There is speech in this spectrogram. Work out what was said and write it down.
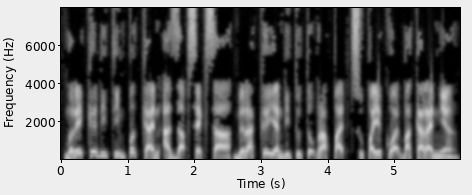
Mereka ditimpakan azab seksa, neraka yang ditutup rapat, supaya kuat bakarannya.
